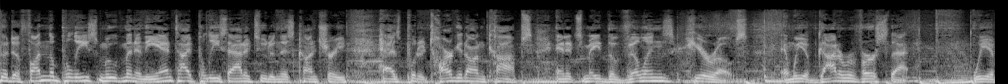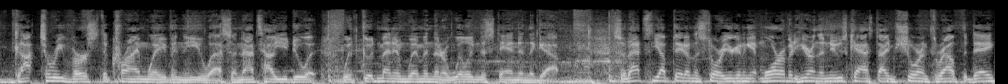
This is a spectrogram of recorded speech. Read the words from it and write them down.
the defund the police movement and the anti-police attitude in this country has put a target on cops and it's made the villains heroes. And we have got to reverse that we have got to reverse the crime wave in the U.S., and that's how you do it with good men and women that are willing to stand in the gap. So that's the update on the story. You're going to get more of it here on the newscast, I'm sure, and throughout the day.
